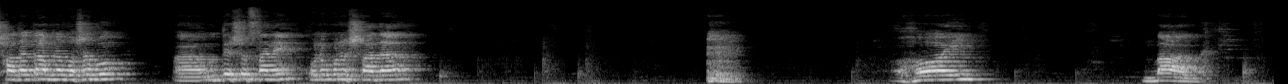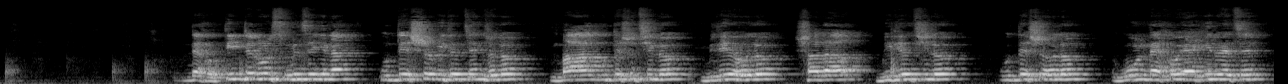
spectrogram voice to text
সাদাটা আমরা বসাবো উদ্দেশ্য স্থানে কোনো কোনো সাদা। হয় বাঘ। দেখো, তিনটে রুলস মিলছে কিনা? উদ্দেশ্য, বিধেয় চেঞ্জ হলো। বাঘ উদ্দেশ্য ছিল, বিধেয় হলো, সাদা বিধেয় ছিল। উদ্দেশ্য হলো, গুণ দেখো, একই রয়েছে।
